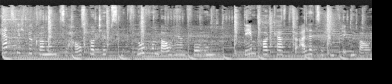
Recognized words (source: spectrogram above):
Herzlich willkommen zu Hausbautipps mit Flo vom Bauherrenforum, dem Podcast für alle zukünftigen Bauherren.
